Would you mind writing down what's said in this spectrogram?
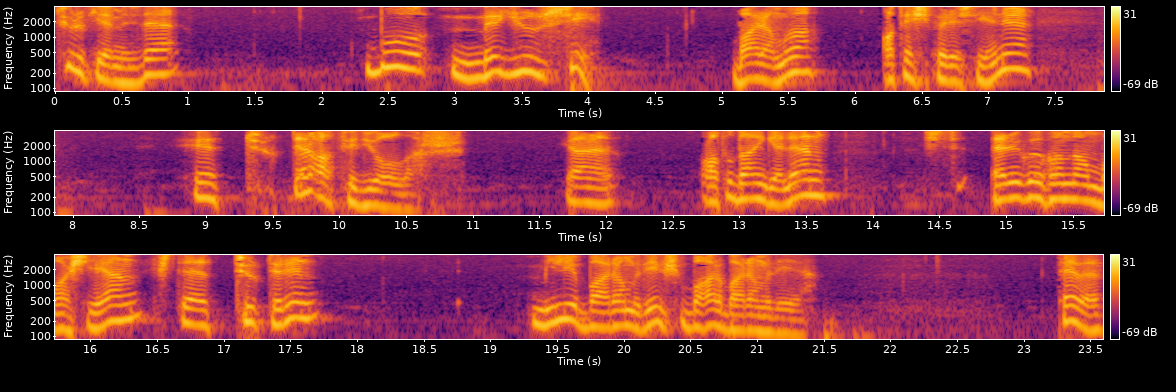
Türkiye'mizde bu mecusi bayramı ateşperestliğini e, Türkler atfediyorlar. Yani atıdan gelen işte Ergekon'dan başlayan işte Türklerin milli bayramı diye şu bahar bayramı diye. Evet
